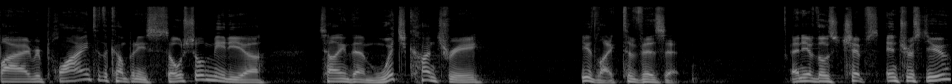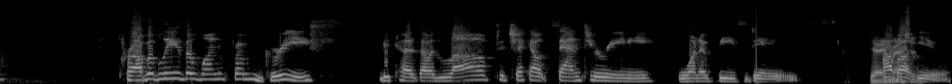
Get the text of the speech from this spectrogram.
by replying to the company's social media, telling them which country you'd like to visit. Any of those chips interest you? Probably the one from Greece, because I would love to check out Santorini one of these days. Yeah, How about you?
